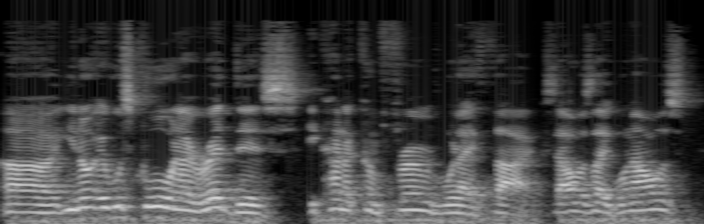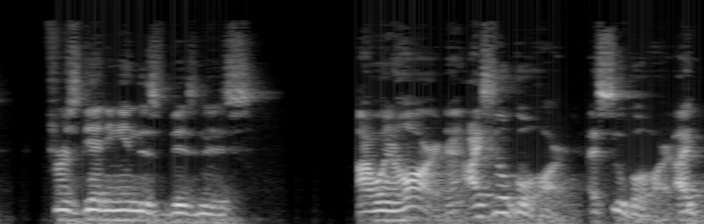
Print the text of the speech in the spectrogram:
Uh, you know, it was cool when I read this. It kind of confirmed what I thought because I was like, when I was first getting in this business, I went hard. I still go hard. I still go hard. I,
